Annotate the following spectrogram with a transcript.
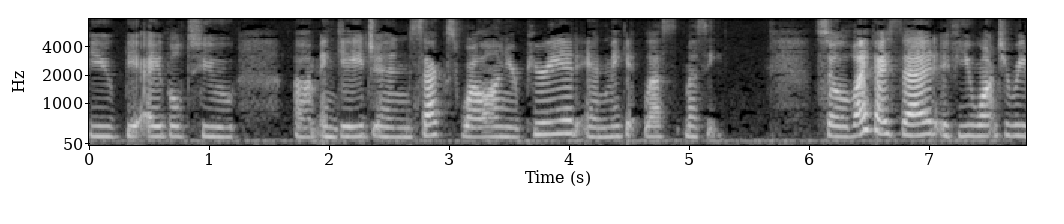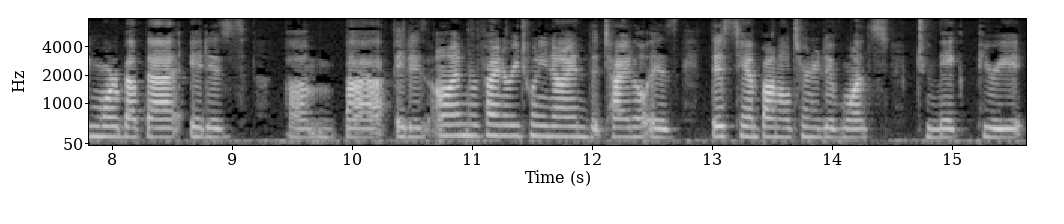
you be able to um, engage in sex while on your period and make it less messy. So, like I said, if you want to read more about that, it is um, by, it is on Refinery 29. The title is "This Tampon Alternative Wants to Make Period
